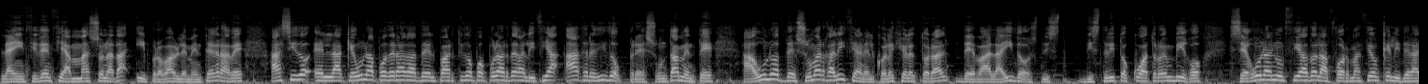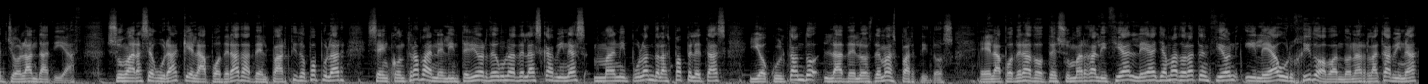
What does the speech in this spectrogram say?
La incidencia más sonada y probablemente grave ha sido en la que una apoderada del Partido Popular de Galicia ha agredido presuntamente a uno de Sumar Galicia en el colegio electoral de Balaídos, Distrito 4 en Vigo, según ha anunciado la formación que lidera Yolanda Díaz. Sumar asegura que la apoderada del Partido Popular se encontraba en el interior de una de las cabinas manipulando las papeletas y ocultando la de los demás partidos. El apoderado de Sumar Galicia le ha llamado la atención y le ha urgido a abandonar la cabina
